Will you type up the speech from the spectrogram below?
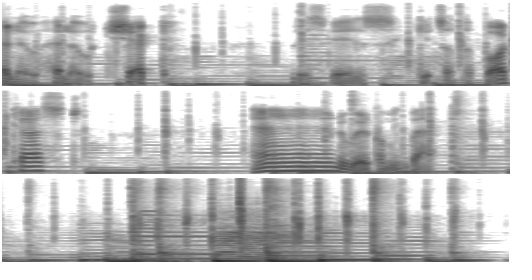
hello, hello, check. This is Kids of the Podcast, and we're coming back.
